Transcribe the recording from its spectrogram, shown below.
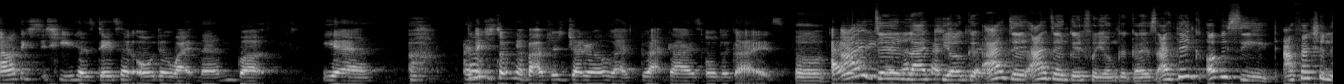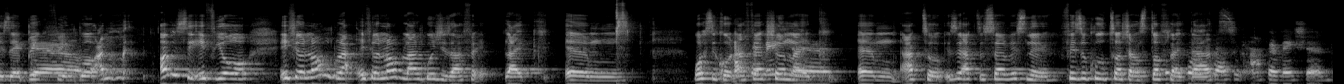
I don't think she- has dated older white men, but yeah. ah, I think she's talking about just general like black guys, older guys. Uh, I don't I don't like younger. I don't. I don't go for younger guys. I think obviously affection is a big Yeah. thing, but I mean, obviously if your if your long if your love language is affe- like um what's it called affection like um act of is it act of service no physical touch and stuff like that. Affirmation.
